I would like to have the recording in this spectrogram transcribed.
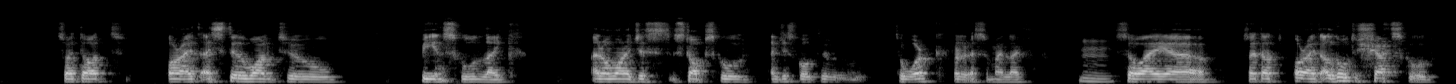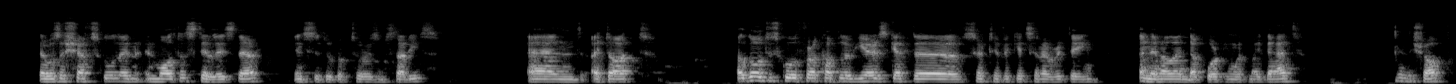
So I thought, all right, I still want to be in school. Like, I don't want to just stop school and just go to to work for the rest of my life. Mm-hmm. So I uh, so I thought, all right, I'll go to chef school. There was a chef school in, in Malta, still is there, Institute of Tourism Studies. And I thought, I'll go to school for a couple of years, get the certificates and everything, and then I'll end up working with my dad in the shop.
